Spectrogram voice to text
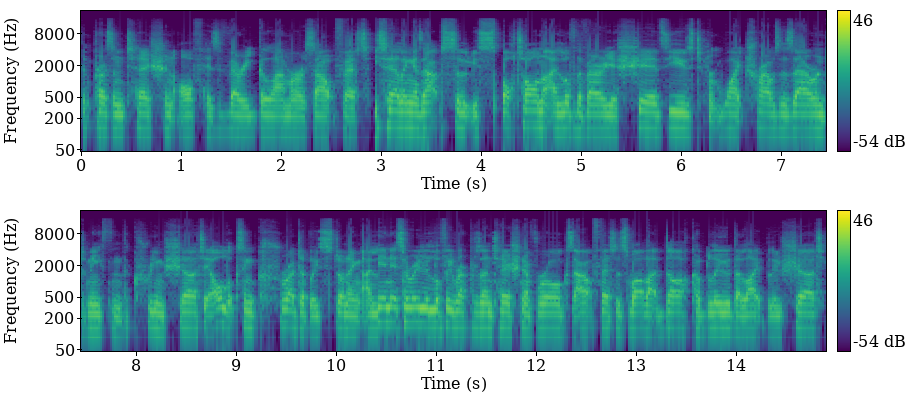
the presentation of his very glamorous outfit. Detailing is absolutely spot on. I love the various shades used. White trousers there underneath and the cream shirt. It all looks incredibly stunning. I mean, it's a really lovely representation of Rogue's outfit as well. That darker blue, the light blue shirt,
